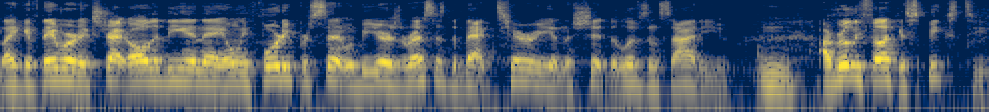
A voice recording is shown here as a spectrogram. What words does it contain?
Like if they were to extract all the DNA, only forty percent would be yours. The rest is the bacteria and the shit that lives inside of you. I really feel like it speaks to you.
